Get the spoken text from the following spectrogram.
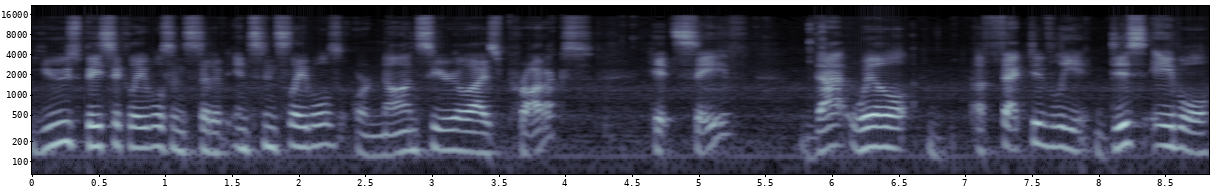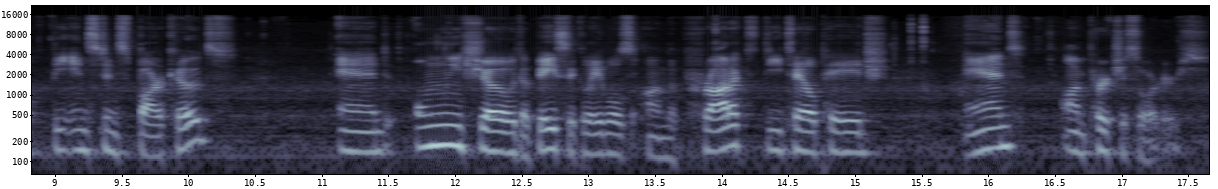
use basic labels instead of instance labels or non-serialized products, hit save. That will effectively disable the instance barcodes and only show the basic labels on the product detail page and on purchase orders.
